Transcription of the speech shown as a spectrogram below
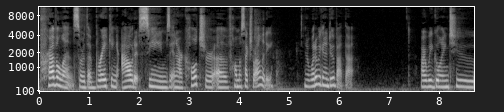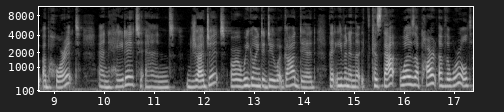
prevalence or the breaking out, it seems, in our culture of homosexuality. You know, what are we going to do about that? Are we going to abhor it and hate it and judge it? Or are we going to do what God did that even in the, because that was a part of the world.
